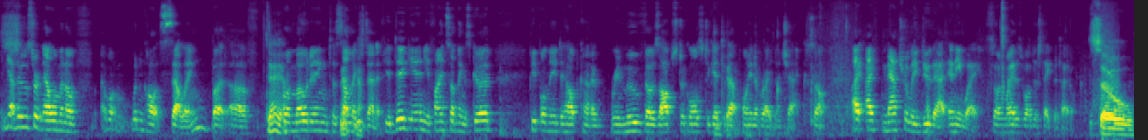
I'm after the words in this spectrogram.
yeah, there's a certain element of I wouldn't call it selling, but of Yeah, yeah. promoting to some Yeah, extent. If you dig in, you find something's good. People need to help kind of remove those obstacles to get to that point of writing a check. So I, I naturally do that anyway. So I might as well just take the title. So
